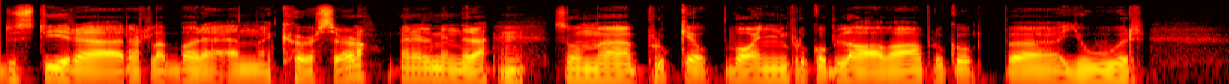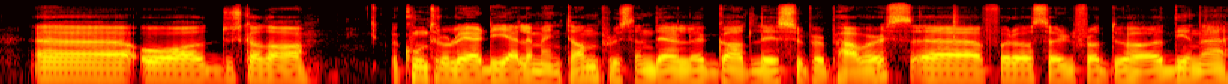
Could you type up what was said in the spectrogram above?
du styrer rett og slett bare en cursor, da, mer eller mindre, som eh, plukker opp vann, plukker opp lava, plukker opp jord. Og du skal da kontrollere de elementene, pluss en del godly superpowers, for å sørge for at du har dine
